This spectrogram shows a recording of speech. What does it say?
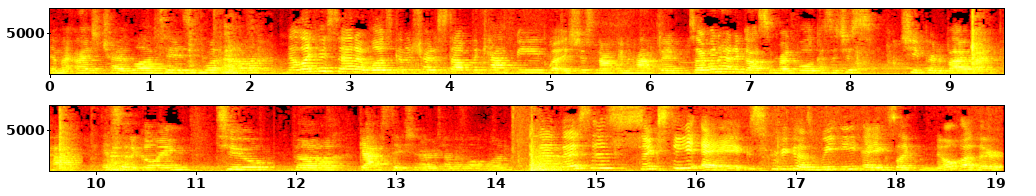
and my iced chai lattes and whatnot. Now, like I said, I was gonna try to stop the caffeine, but it's just not gonna happen. So I went ahead and got some Red Bull because it's just cheaper to buy by the pack instead of going to the gas station every time I want one. And then this is 60 eggs because we eat eggs like no other.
